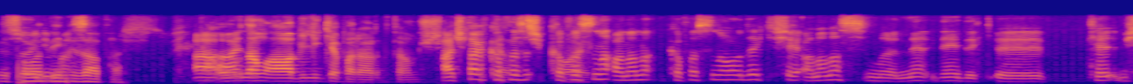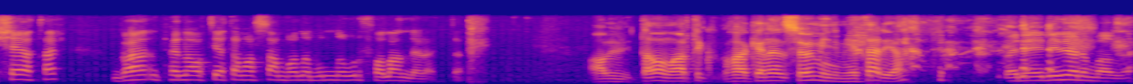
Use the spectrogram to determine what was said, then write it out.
Ve sonra Söyleyeyim denize atar. Aa, aynen. Oradan abilik yapar Arda tam. Şu- Hatta kafası kafasına anana kafasına oradaki şey ananas mı ne neydi e, ke- bir şey atar. Ben penaltı atamazsam bana bununla vur falan der hatta. Abi tamam artık Hakan'a sövmeyelim yeter ya. Ben eğleniyorum valla.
